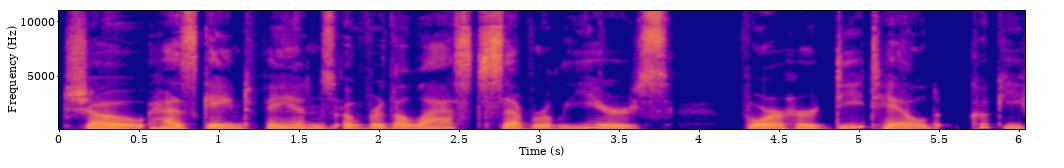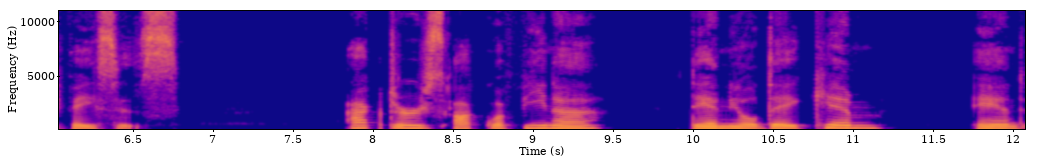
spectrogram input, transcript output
Cho has gained fans over the last several years for her detailed cookie faces. Actors Awkwafina, Daniel Dae Kim, and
